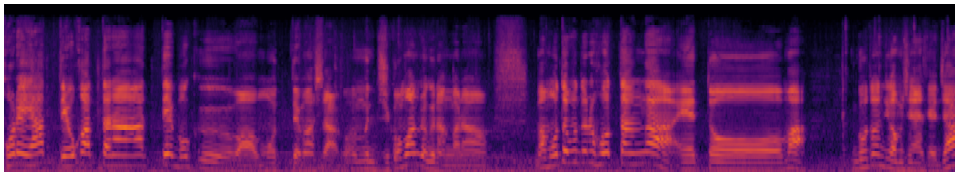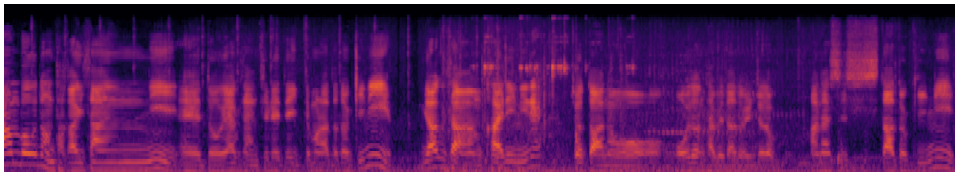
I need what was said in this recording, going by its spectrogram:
これやってよかったなーって僕は思ってました。これも自己満足なんかな。まあもともとの発端がえっ、ー、とまあご存知かもしれないですけどジャンボうどん高木さんに、えーと、ヤグさん連れて行ってもらった時にヤグさん帰りにねちょっとあのおうどん食べた後にちょっと話した時に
